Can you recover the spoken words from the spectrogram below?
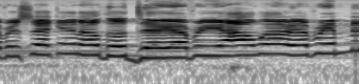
every second of the day, every hour, every minute.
